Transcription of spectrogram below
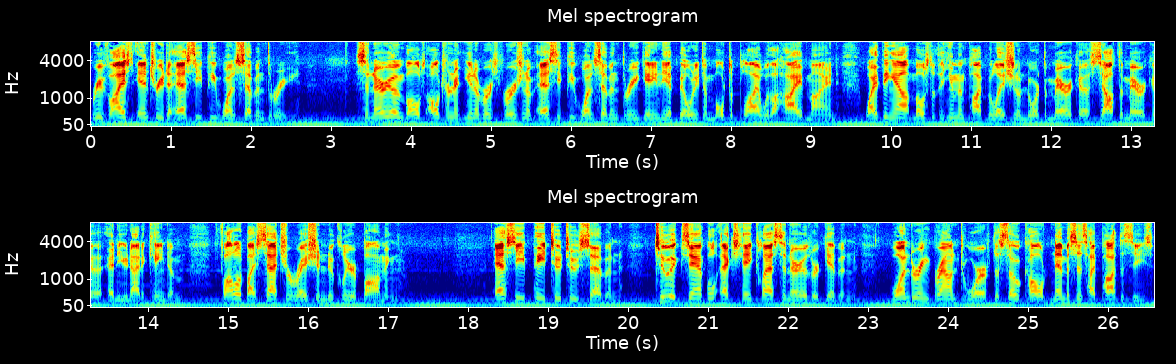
Revised entry to SCP-173 Scenario involves alternate universe version of SCP-173 gaining the ability to multiply with a hive mind, wiping out most of the human population of North America, South America, and the United Kingdom, followed by saturation nuclear bombing. SCP-227 Two example XK-class scenarios are given, Wandering Brown Dwarf, the so-called Nemesis Hypothesis,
